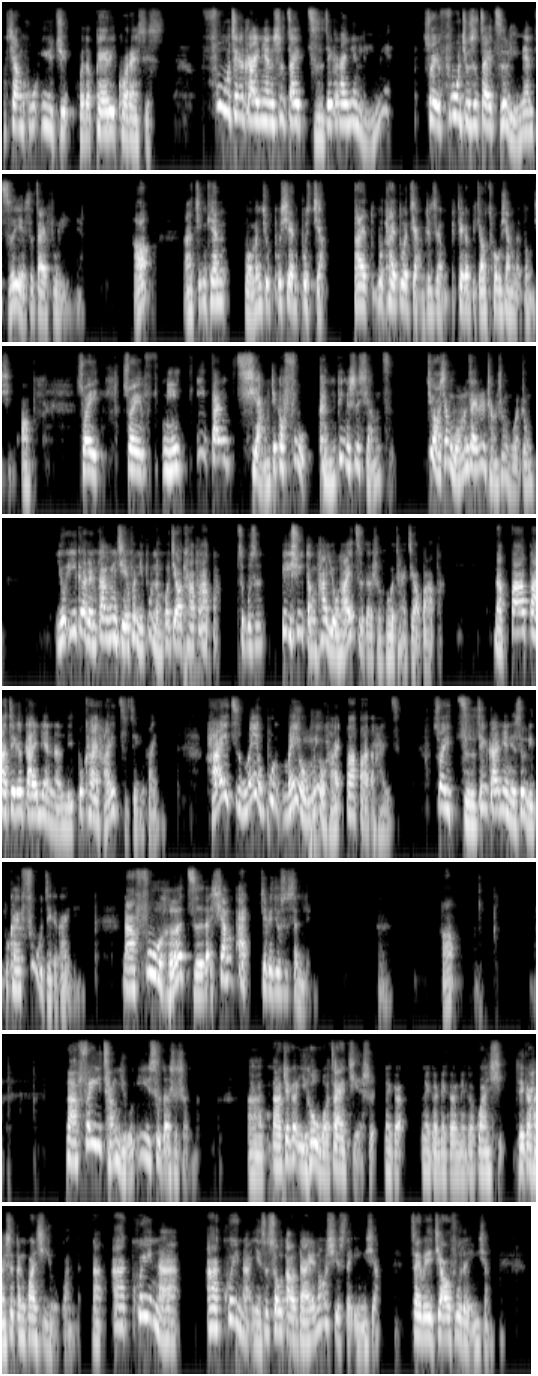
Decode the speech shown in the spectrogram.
相互依据或者 perichoresis。父这个概念是在子这个概念里面，所以父就是在子里面，子也是在父里面。好，那今天我们就不先不讲，太不太多讲这种这个比较抽象的东西啊。所以，所以你一旦想这个父，肯定是想子，就好像我们在日常生活中，有一个人刚刚结婚，你不能够叫他爸爸，是不是？必须等他有孩子的时候才叫爸爸。那爸爸这个概念呢，离不开孩子这个概念。孩子没有不没有没有孩爸爸的孩子，所以子这个概念也是离不开父这个概念。那父和子的相爱，这个就是圣灵。嗯，好。那非常有意思的是什么？啊，那这个以后我再解释那个那个那个那个关系，这个还是跟关系有关的。那阿奎呢？阿奎呢也是受到 Dionysius 的影响，这位教父的影响。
